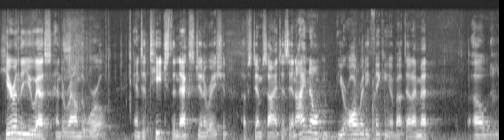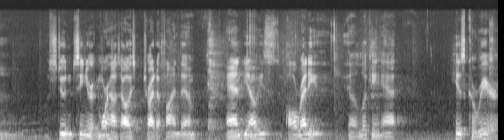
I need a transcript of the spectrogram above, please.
here in the U.S. and around the world, and to teach the next generation of STEM scientists. And I know you're already thinking about that. I met a student, senior at Morehouse, I always try to find them, and, you know, he's already know, looking at his career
